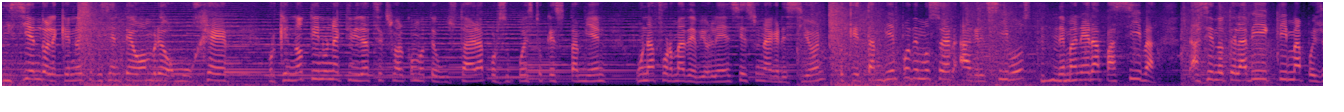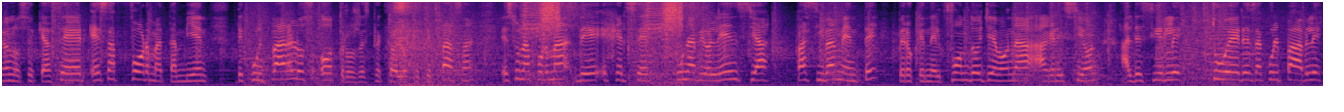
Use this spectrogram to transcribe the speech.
diciéndole que no es suficiente hombre o mujer porque no tiene una actividad sexual como te gustara, por supuesto que es también una forma de violencia, es una agresión, porque también podemos ser agresivos de manera pasiva, haciéndote la víctima, pues yo no sé qué hacer. Esa forma también de culpar a los otros respecto a lo que te pasa es una forma de ejercer una violencia pasivamente, pero que en el fondo lleva una agresión al decirle tú eres la culpable,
